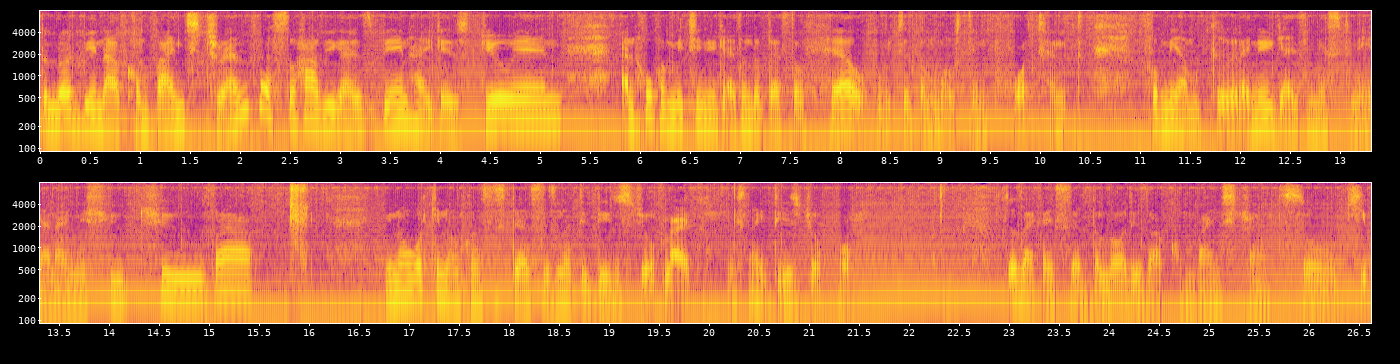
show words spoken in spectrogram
The Lord being our combined strength. So, how have you guys been? How you guys doing? And hope I'm meeting you guys in the best of health, which is the most important. For me, I'm good. I know you guys missed me, and I miss you too. But you know, working on consistency is not a day's job. Like, it's not a day's job. For just like I said, the Lord is our combined strength. So keep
